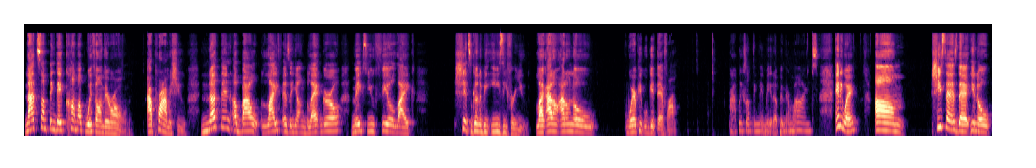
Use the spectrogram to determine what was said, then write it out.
not something they've come up with on their own I promise you, nothing about life as a young black girl makes you feel like shit's gonna be easy for you. Like I don't, I don't know where people get that from. Probably something they made up in their minds. Anyway, um, she says that you know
